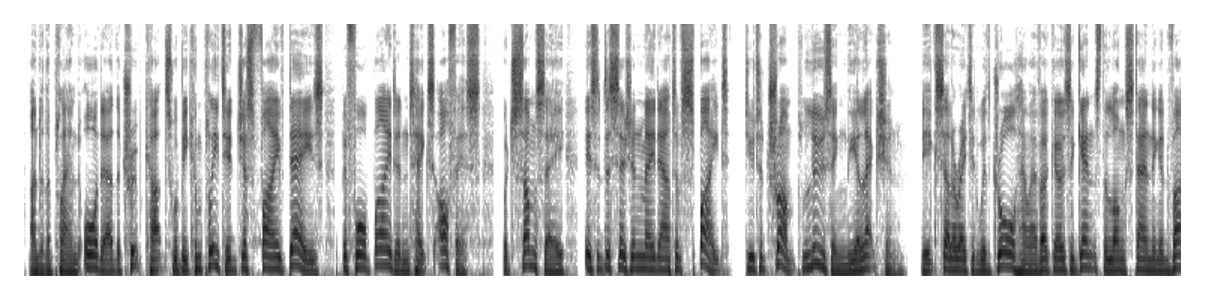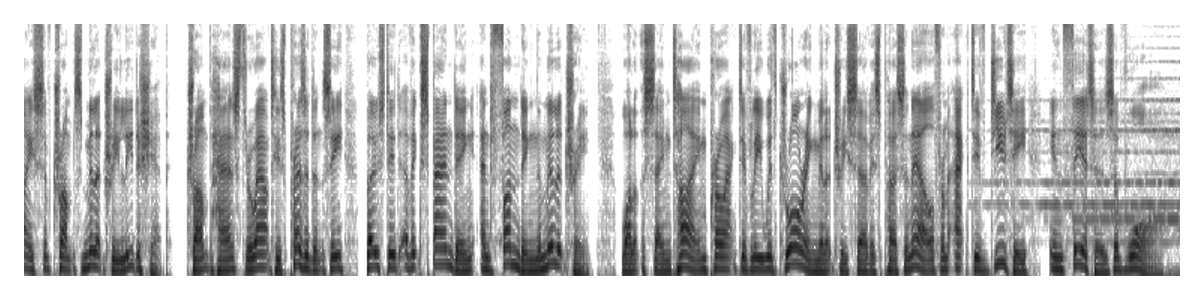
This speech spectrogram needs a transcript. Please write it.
Under the planned order, the troop cuts would be completed just five days before Biden takes office, which some say is a decision made out of spite due to Trump losing the election. The accelerated withdrawal, however, goes against the long standing advice of Trump's military leadership. Trump has, throughout his presidency, boasted of expanding and funding the military, while at the same time proactively withdrawing military service personnel from active duty in theatres of war.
